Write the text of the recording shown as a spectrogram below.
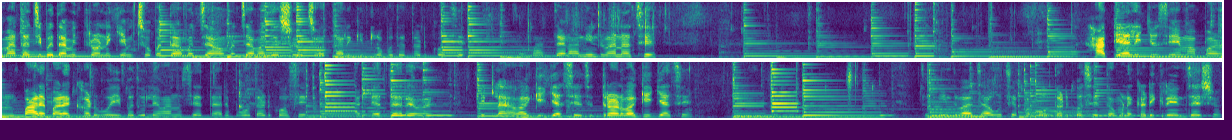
માતાજી બધા મિત્રોને કેમ છો? બધા મજામાં? મજામાં જશો જો અત્યારે કેટલો બધો તડકો છે. સમાન ચણા નીંદવાના છે. હાથી હાલી ગયું છે એમાં, પણ પાળે પાળે ખડવો એ બધું લેવાનું છે. અત્યારે બહુ તડકો છે. એટલે અત્યારે હવે કેટલા વાગી ગયા છે? ત્રણ વાગી ગયા છે. નીંદવા જવું છે, પણ બહુ તડકો છે, તો હમણાં ઘડીક રહીને જઈશું.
